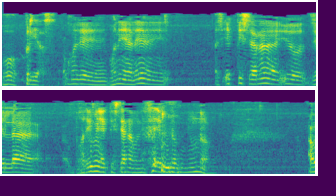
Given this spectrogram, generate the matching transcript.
हो। प्रयास? मैले भनिहालेँ एकतिसजना यो जिल्ला भरिमै एकतिसजना भने त एकदम न्यून हो। अब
